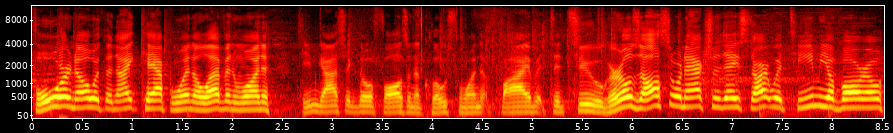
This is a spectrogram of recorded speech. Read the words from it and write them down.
4-0 with the nightcap win 11-1. Team Gosvig, though, falls in a close one, 5-2. Girls also in action today. Start with Team Yavaro.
